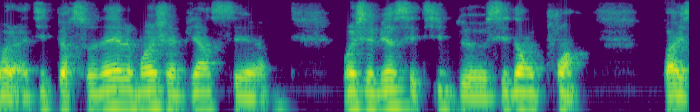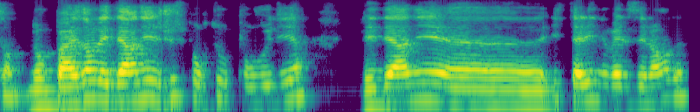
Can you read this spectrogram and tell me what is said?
voilà, à titre personnel, moi j'aime bien ces, euh, types de, c'est dans le point, par exemple. Donc par exemple les derniers, juste pour tout, pour vous dire, les derniers euh, Italie, Nouvelle-Zélande,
